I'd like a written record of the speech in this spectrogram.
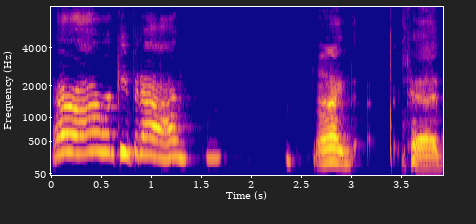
Oh, I will keep it on. Alright, Ted.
